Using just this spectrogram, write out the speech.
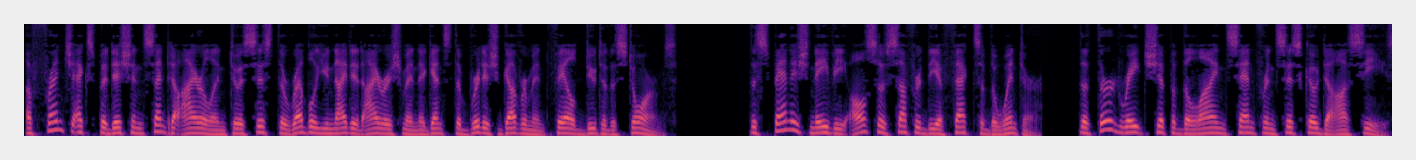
A French expedition sent to Ireland to assist the rebel United Irishmen against the British government failed due to the storms. The Spanish Navy also suffered the effects of the winter. The third-rate ship of the line San Francisco de Asís,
